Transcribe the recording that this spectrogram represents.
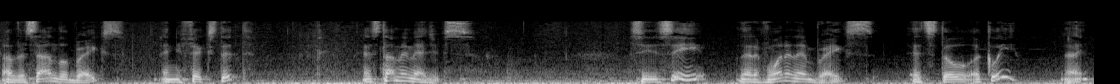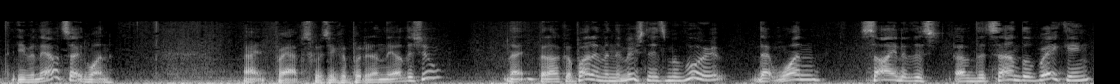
of the sandal breaks, and you fixed it, it's tame medris. So you see that if one of them breaks, it's still a kli, right? Even the outside one, right? Perhaps because you could put it on the other shoe, right? But al kapanim in the Mishnah it's mavur that one side of this of the sandal breaking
